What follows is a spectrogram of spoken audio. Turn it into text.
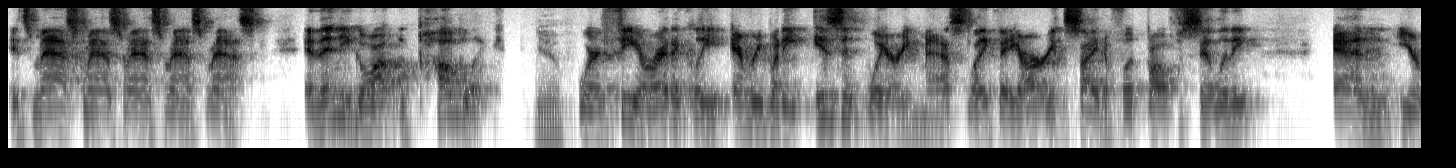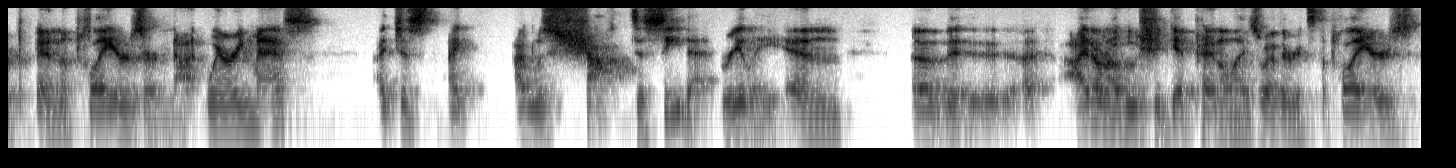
it's mask, mask, mask, mask, mask, and then you go out in public. Yeah. Where theoretically everybody isn't wearing masks like they are inside a football facility, and you're and the players are not wearing masks. I just I I was shocked to see that really, and uh, I don't know who should get penalized, whether it's the players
